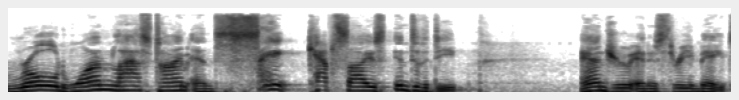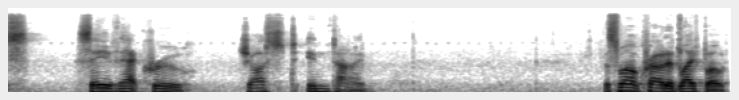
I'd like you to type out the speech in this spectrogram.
rolled one last time and sank, capsized into the deep. Andrew and his three mates saved that crew just in time. The small, crowded lifeboat,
